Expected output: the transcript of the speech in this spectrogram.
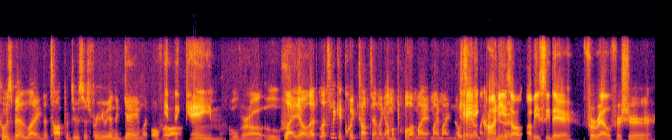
who's been like the top producers for you in the game, like In overall? the game overall, ooh. Like yo, let let's make a quick top ten. Like I'm gonna pull up my my my notes Okay, Kanye's all obviously there. Pharrell for sure.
